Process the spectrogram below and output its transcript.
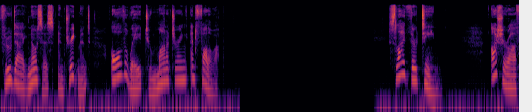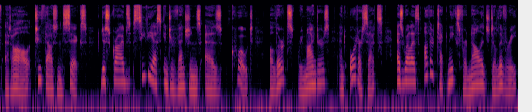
through diagnosis and treatment, all the way to monitoring and follow up. Slide 13. Osheroff et al., 2006, describes CDS interventions as, quote, alerts, reminders, and order sets, as well as other techniques for knowledge delivery,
